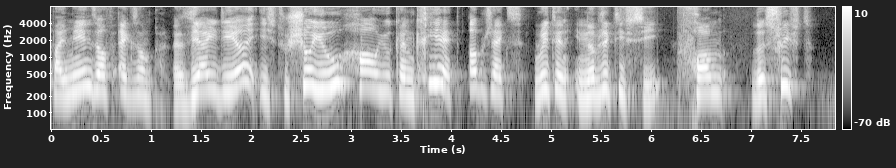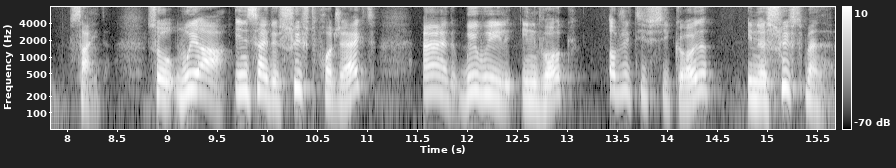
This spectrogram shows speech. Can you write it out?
by means of example. The idea is to show you how you can create objects written in Objective-C from the Swift side. So we are inside a Swift project and we will invoke Objective-C code in a Swift manner.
